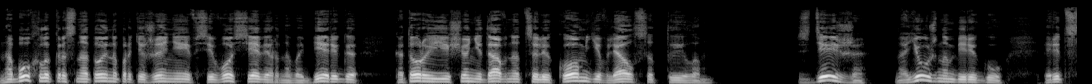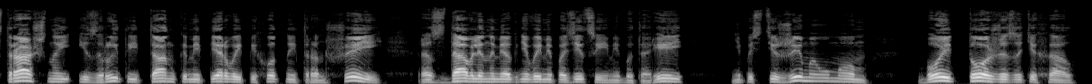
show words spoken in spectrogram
набухло краснотой на протяжении всего северного берега, который еще недавно целиком являлся тылом. Здесь же, на южном берегу, перед страшной, изрытой танками первой пехотной траншеей, раздавленными огневыми позициями батарей, непостижимо умом, бой тоже затихал,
